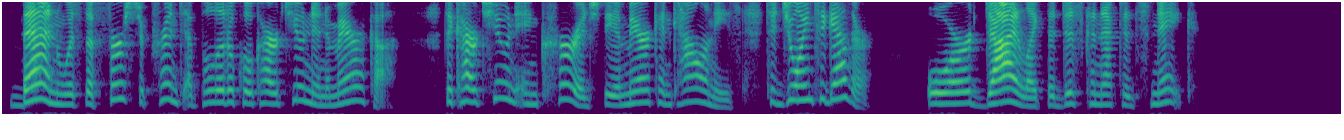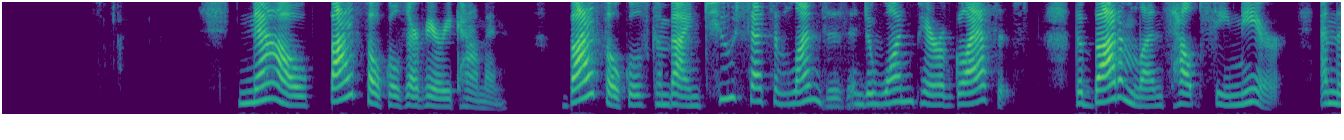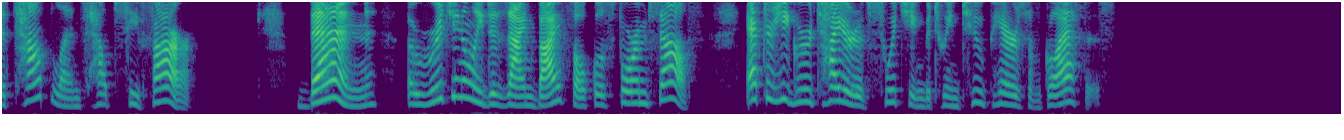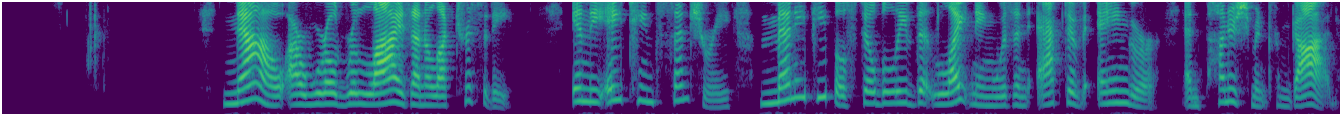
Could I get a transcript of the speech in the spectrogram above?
Ben was the first to print a political cartoon in America. The cartoon encouraged the American colonies to join together or die like the disconnected snake. Now, bifocals are very common. Bifocals combine two sets of lenses into one pair of glasses. The bottom lens helps see near, and the top lens helps see far. Ben originally designed bifocals for himself after he grew tired of switching between two pairs of glasses. Now our world relies on electricity. In the 18th century, many people still believed that lightning was an act of anger and punishment from God.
